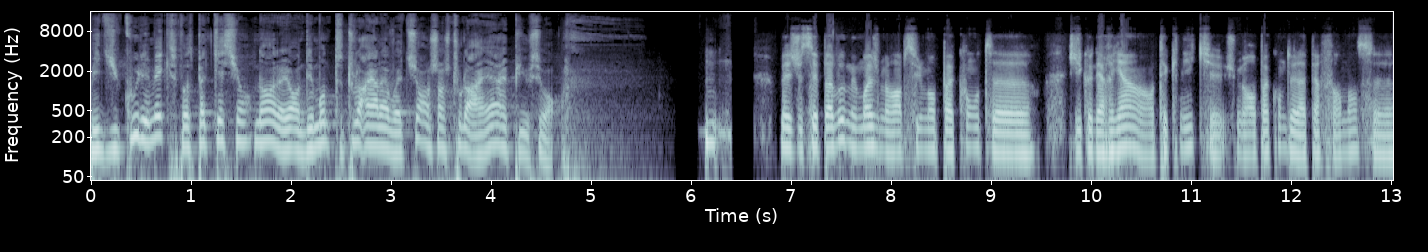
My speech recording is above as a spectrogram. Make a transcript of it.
Mais du coup, les mecs se posent pas de questions. Non, d'ailleurs, on démonte tout l'arrière de la voiture, on change tout l'arrière et puis c'est bon. Mais je sais pas vous, mais moi je me rends absolument pas compte. euh, J'y connais rien en technique. Je me rends pas compte de la performance euh,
